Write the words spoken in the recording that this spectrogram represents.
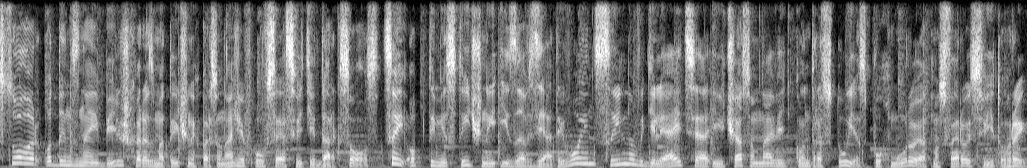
Солар один з найбільш харизматичних персонажів у всесвіті Dark Souls. Цей оптимістичний і завзятий воїн сильно виділяється і часом навіть контрастує з похмурою атмосферою світу гри.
